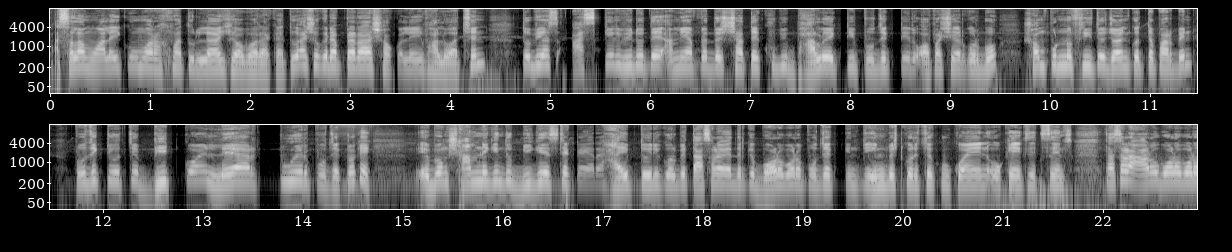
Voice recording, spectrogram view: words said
আসসালামু আলাইকুম রহমতুল্লাহ বরাকাতু আশা করি আপনারা সকলেই ভালো আছেন। তো বিয়াস আজকের ভিডিওতে আমি আপনাদের সাথে খুবই ভালো একটি প্রজেক্টের অফার শেয়ার করব। সম্পূর্ণ ফ্রিতে জয়েন করতে পারবেন। প্রজেক্টটি হচ্ছে বিটকয়েন লেয়ার টু এর প্রজেক্ট ওকে এবং সামনে কিন্তু বিগেস্ট একটা এরা হাইপ তৈরি করবে। তাছাড়া এদেরকে বড় বড় প্রজেক্ট কিন্তু ইনভেস্ট করেছে কুকয়েন ওকে এক্স এক্সচেঞ্জ তাছাড়া আরও বড় বড়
